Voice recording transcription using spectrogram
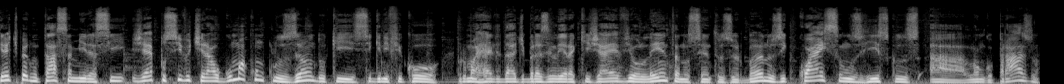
Queria te perguntar, Samira, se já é possível tirar alguma conclusão do que significou para uma realidade brasileira que já é violenta nos centros urbanos e quais são os riscos a longo prazo?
